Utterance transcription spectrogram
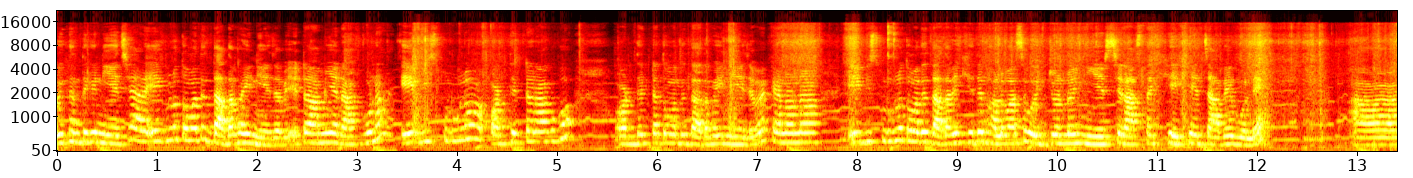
ওইখান থেকে নিয়েছে। আর এগুলো তোমাদের দাদাভাই নিয়ে যাবে। এটা আমি আর রাখব না। এই বিস্কুটগুলো অর্ধেকটা রাখব। অর্ধেকটা তোমাদের দাদাভাই নিয়ে যাবে। কেননা এই বিস্কুটগুলো তোমাদের দাদাভাই খেতে ভালোবাসে, ওই জন্যই নিয়ে এসছে। রাস্তায় খেয়ে খেয়ে যাবে বলে। আর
